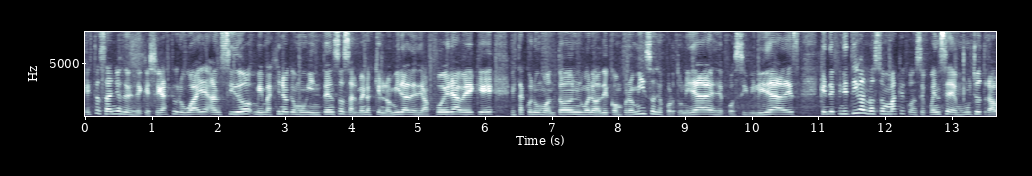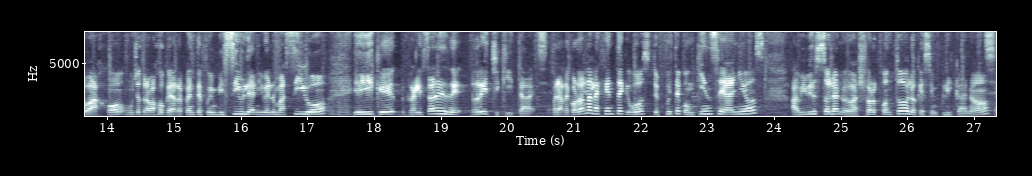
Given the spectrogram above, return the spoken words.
Estos años desde que llegaste a Uruguay han sido, me imagino que muy intensos, al menos quien lo mira desde afuera ve que estás con un montón, bueno, de compromisos, de oportunidades, de posibilidades, que en definitiva no son más que consecuencia de mucho trabajo, mucho trabajo que de repente fue invisible a nivel masivo y que realizás desde re chiquita. Sí. Para recordarle a la gente que vos te fuiste con 15 años a vivir sola en Nueva York con todo lo que eso implica, ¿no? Sí,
